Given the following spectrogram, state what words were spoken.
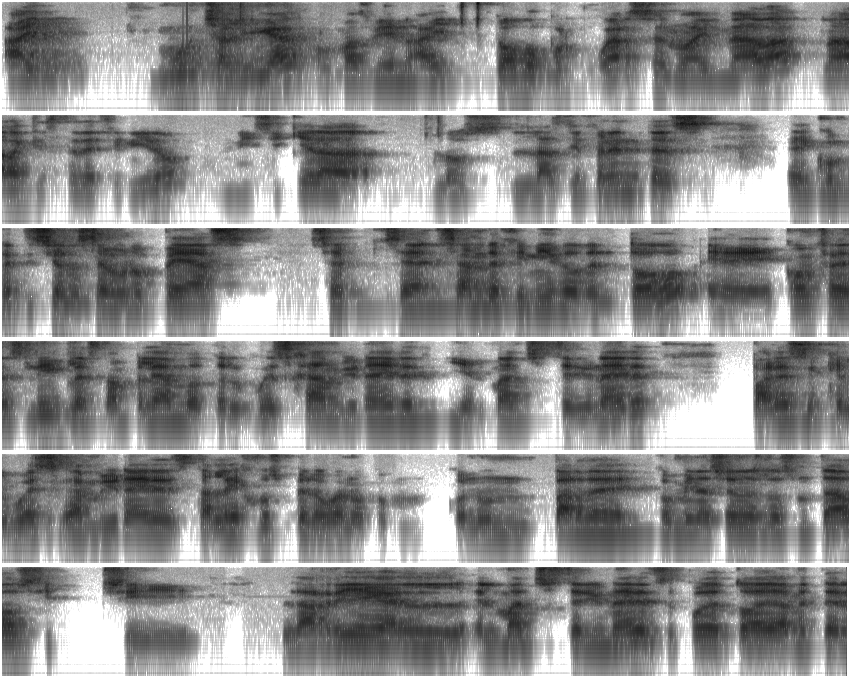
hay mucha liga, o más bien hay todo por jugarse, no hay nada, nada que esté definido, ni siquiera los, las diferentes eh, competiciones europeas se, han definido del todo. Eh, Conference League la están peleando entre el West Ham United y el Manchester United. Parece que el West Ham United está lejos, pero bueno, con, un par de combinaciones de resultados, si, la riega el, Manchester United, se puede todavía meter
